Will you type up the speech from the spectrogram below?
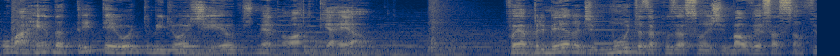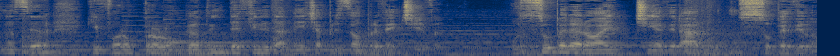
uma renda 38 milhões de euros menor do que a real. Foi a primeira de muitas acusações de malversação financeira que foram prolongando indefinidamente a prisão preventiva. O super-herói tinha virado um super-vilão.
